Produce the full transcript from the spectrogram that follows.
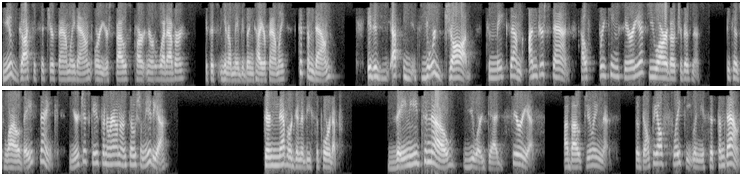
You've got to sit your family down or your spouse, partner, whatever, if it's, you know, maybe the entire family, sit them down. It is up, it's your job to make them understand how freaking serious you are about your business. Because while they think you're just goofing around on social media, they're never going to be supportive. They need to know you are dead serious about doing this. So don't be all flaky when you sit them down.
